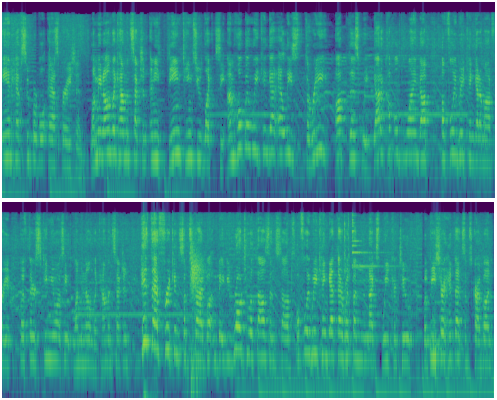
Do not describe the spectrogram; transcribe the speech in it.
and have Super Bowl aspirations. Let me know in the comment section any theme teams you'd like to see. I'm hoping we can get at least three up this week. Got a couple lined up. Hopefully we can get them out for you. But if there's a team you want to see, let me know in the comment section. Hit that freaking subscribe button, baby. Road to a thousand subs. Hopefully we can get there within the next week or two. But be sure to hit that subscribe button,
